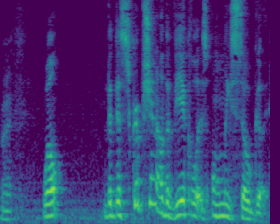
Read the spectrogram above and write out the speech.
Right. Well, the description of the vehicle is only so good.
